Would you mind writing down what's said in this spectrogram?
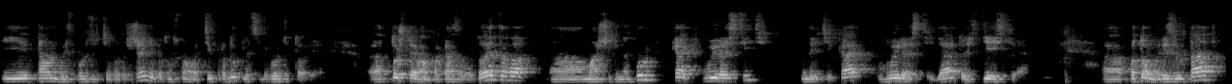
и там вы используете возражение, потом снова тип продукт для целевой аудитории. Э, то, что я вам показывал до этого, э, Маша Винокур, как вырастить, смотрите, как вырастить, да, то есть действие. Э, потом результат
